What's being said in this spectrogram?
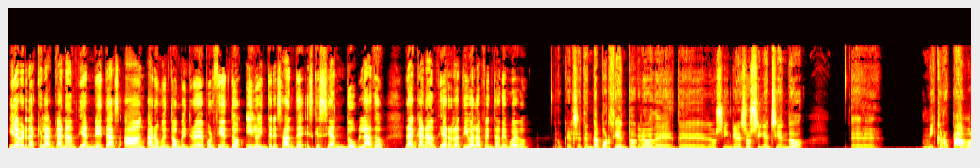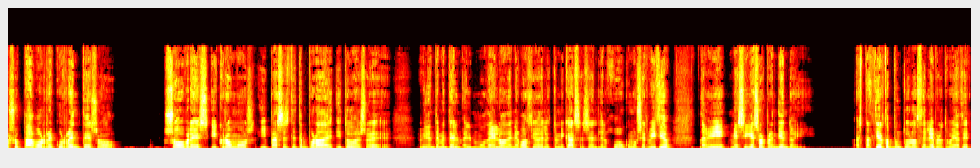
y la verdad es que las ganancias netas han, han aumentado un 29% y lo interesante es que se han doblado las ganancias relativas a las ventas de juegos. Aunque el 70% creo de, de los ingresos siguen siendo eh, micropagos o pagos recurrentes o sobres y cromos y pases de temporada y todo eso. ¿eh? Evidentemente el, el modelo de negocio de Electronic Arts es el del juego como servicio. A mí me sigue sorprendiendo y hasta cierto punto lo celebro, te voy a decir.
